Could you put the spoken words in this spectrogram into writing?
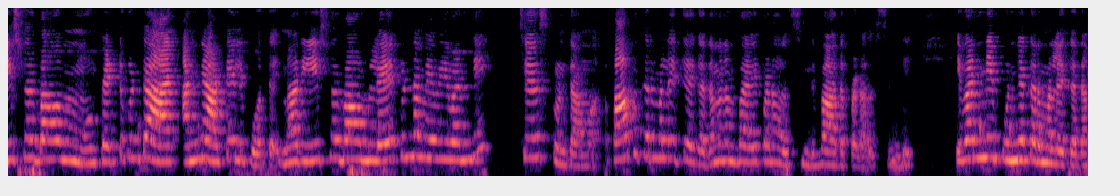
ఈశ్వర భావం పెట్టుకుంటే అన్ని అటేలిపోతాయి మరి ఈశ్వర భావం లేకుండా మేము ఇవన్నీ చేసుకుంటాము. పాపకర్మలైతే కదా మనం భయపడాల్సింది బాధపడాల్సింది. ఇవన్నీ పుణ్యకర్మలే కదా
